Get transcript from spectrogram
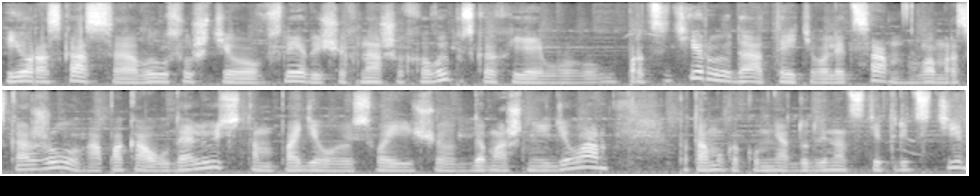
Ее рассказ а, вы услышите в следующих наших выпусках, я его процитирую, да, от третьего лица вам расскажу, а пока удалюсь, там поделаю свои еще домашние дела, потому как у меня до 12.30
